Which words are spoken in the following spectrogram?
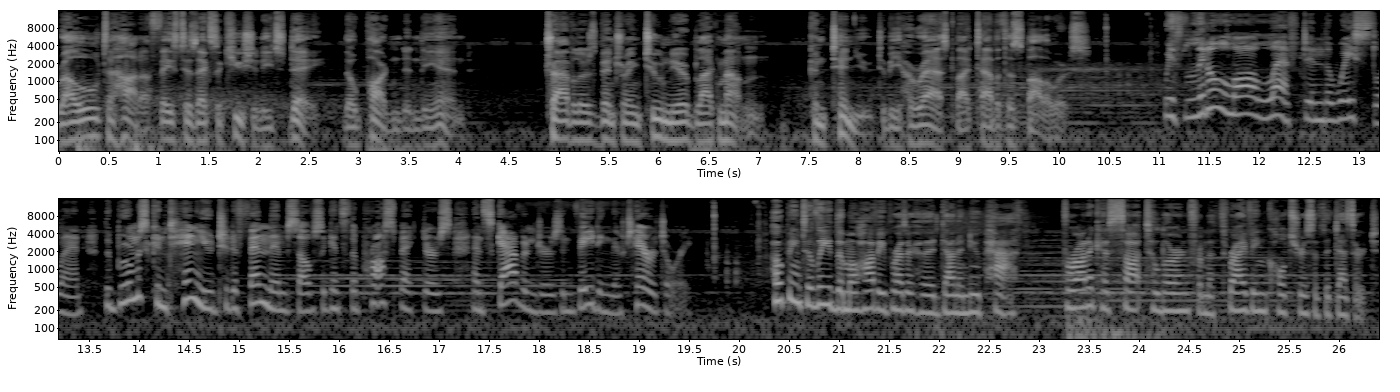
Raul Tejada faced his execution each day, though pardoned in the end. Travelers venturing too near Black Mountain continued to be harassed by Tabitha's followers. With little law left in the wasteland, the Boomers continued to defend themselves against the prospectors and scavengers invading their territory. Hoping to lead the Mojave Brotherhood down a new path, Veronica sought to learn from the thriving cultures of the desert.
